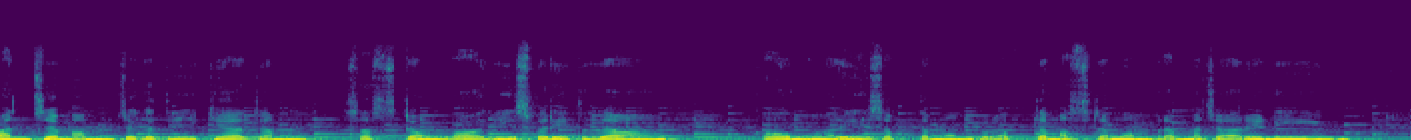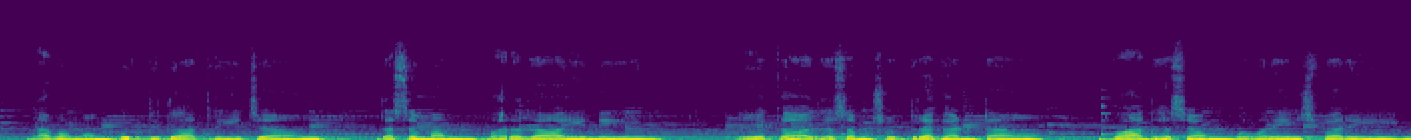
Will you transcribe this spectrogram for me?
పంచమం జగతి ఖ్యాతం షష్టం వాగీశ్వరితదా. కౌమారి సప్తమం ప్రోక్తమష్టమం బ్రహ్మచారిణి. నవమం బుద్ధిదాత్రీ చ దశమం వరదాయిని. ఏకాదశం శుద్రఘంట ద్వాదశం భువనేశ్వరి.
